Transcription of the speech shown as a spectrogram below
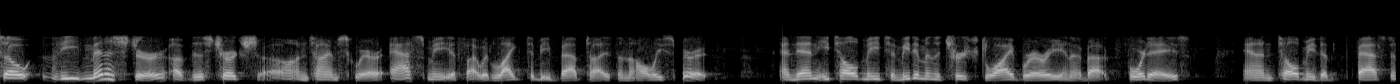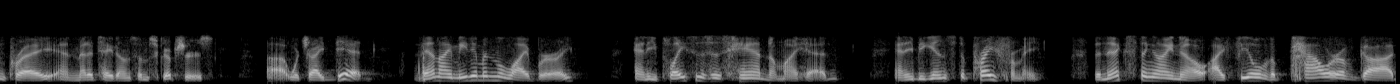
So the minister of this church on Times Square asked me if I would like to be baptized in the Holy Spirit. And then he told me to meet him in the church library in about four days and told me to fast and pray and meditate on some scriptures, uh, which I did. Then I meet him in the library, and he places his hand on my head and he begins to pray for me. The next thing I know, I feel the power of God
